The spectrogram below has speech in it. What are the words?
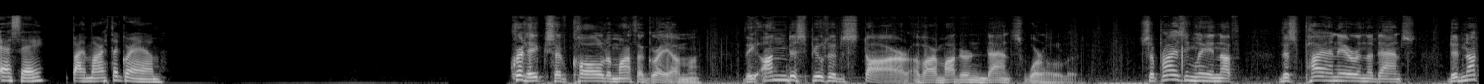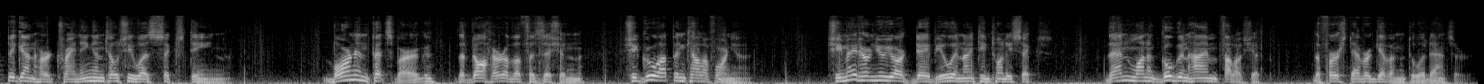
essay by Martha Graham. Critics have called Martha Graham the undisputed star of our modern dance world. Surprisingly enough, this pioneer in the dance did not begin her training until she was 16. Born in Pittsburgh, the daughter of a physician, she grew up in California. She made her New York debut in 1926, then won a Guggenheim Fellowship, the first ever given to a dancer.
